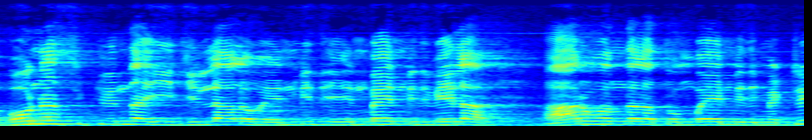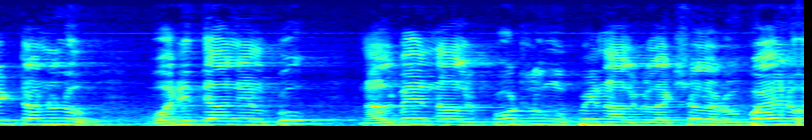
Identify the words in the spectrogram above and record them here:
బోనస్ క్రింద ఈ జిల్లాలో ఎనిమిది ఎనభై ఎనిమిది వేల ఆరు వందల తొంభై ఎనిమిది మెట్రిక్ టన్నులు వరి ధాన్యంకు నలభై నాలుగు కోట్లు ముప్పై నాలుగు లక్షల రూపాయలు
